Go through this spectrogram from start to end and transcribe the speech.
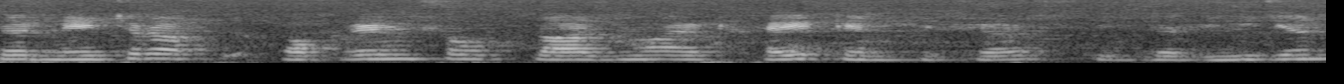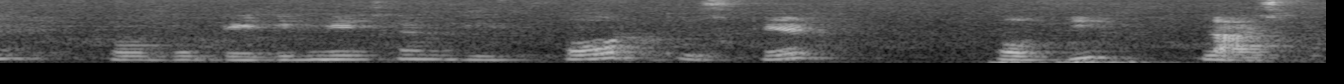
The nature of occurrence of plasma at high temperatures is the reason for the designation the fourth state of the plasma.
